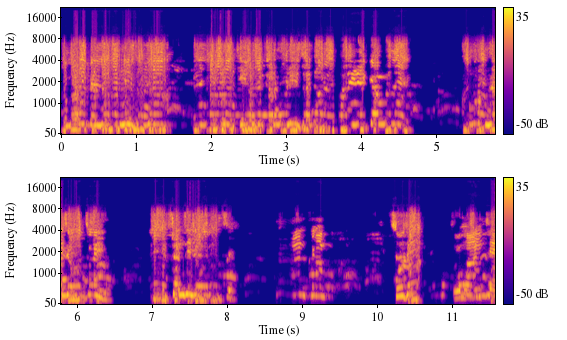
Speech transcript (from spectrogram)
અમારી બિલ્ડરોની સજા બિલ્ડરોના કર્મોની સજા વેપારીને કેમ મળે? આનું અમને જવાબ જોઈએ. એક્શનથી જવાબ આપશે. શું છે? શું માંગ છે?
